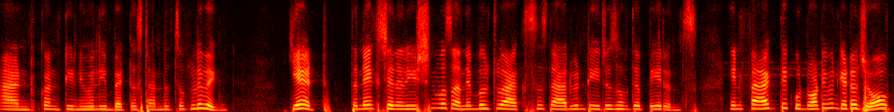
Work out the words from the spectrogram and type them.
and continually better standards of living. Yet, the next generation was unable to access the advantages of their parents. In fact, they could not even get a job.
